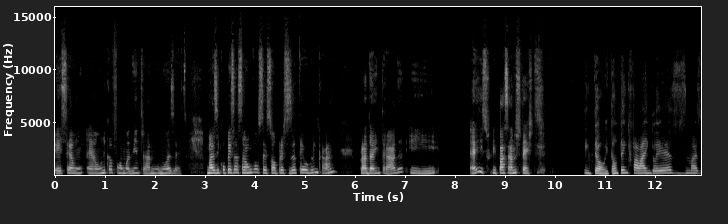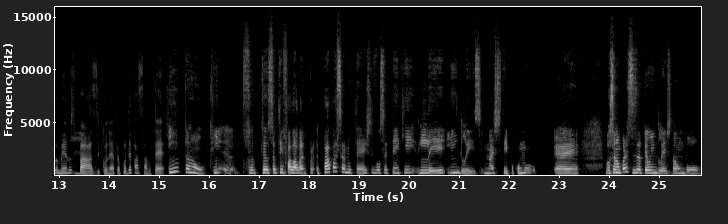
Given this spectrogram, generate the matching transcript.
essa é, um, é, a única forma de entrar no, no, exército. Mas, em compensação, você só precisa ter o green card para dar entrada e é isso, e passar nos testes. Então, então tem que falar inglês mais ou menos básico, né, para poder passar no teste. Então, eh, se eu te falar lá, para passar no teste, você tem que ler em inglês, mas tipo como é, você não precisa ter o inglês tão bom,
